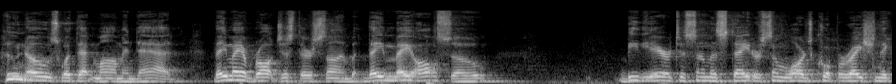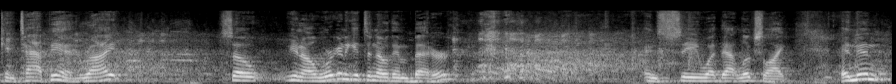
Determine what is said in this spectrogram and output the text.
who knows what that mom and dad, they may have brought just their son, but they may also be the heir to some estate or some large corporation that can tap in, right? So, you know, we're going to get to know them better and see what that looks like. And then,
